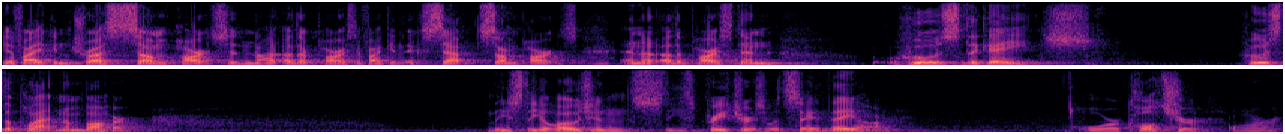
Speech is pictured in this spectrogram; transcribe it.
If I can trust some parts and not other parts, if I can accept some parts and not other parts, then who's the gauge? Who's the platinum bar? These theologians, these preachers would say they are, or culture, or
